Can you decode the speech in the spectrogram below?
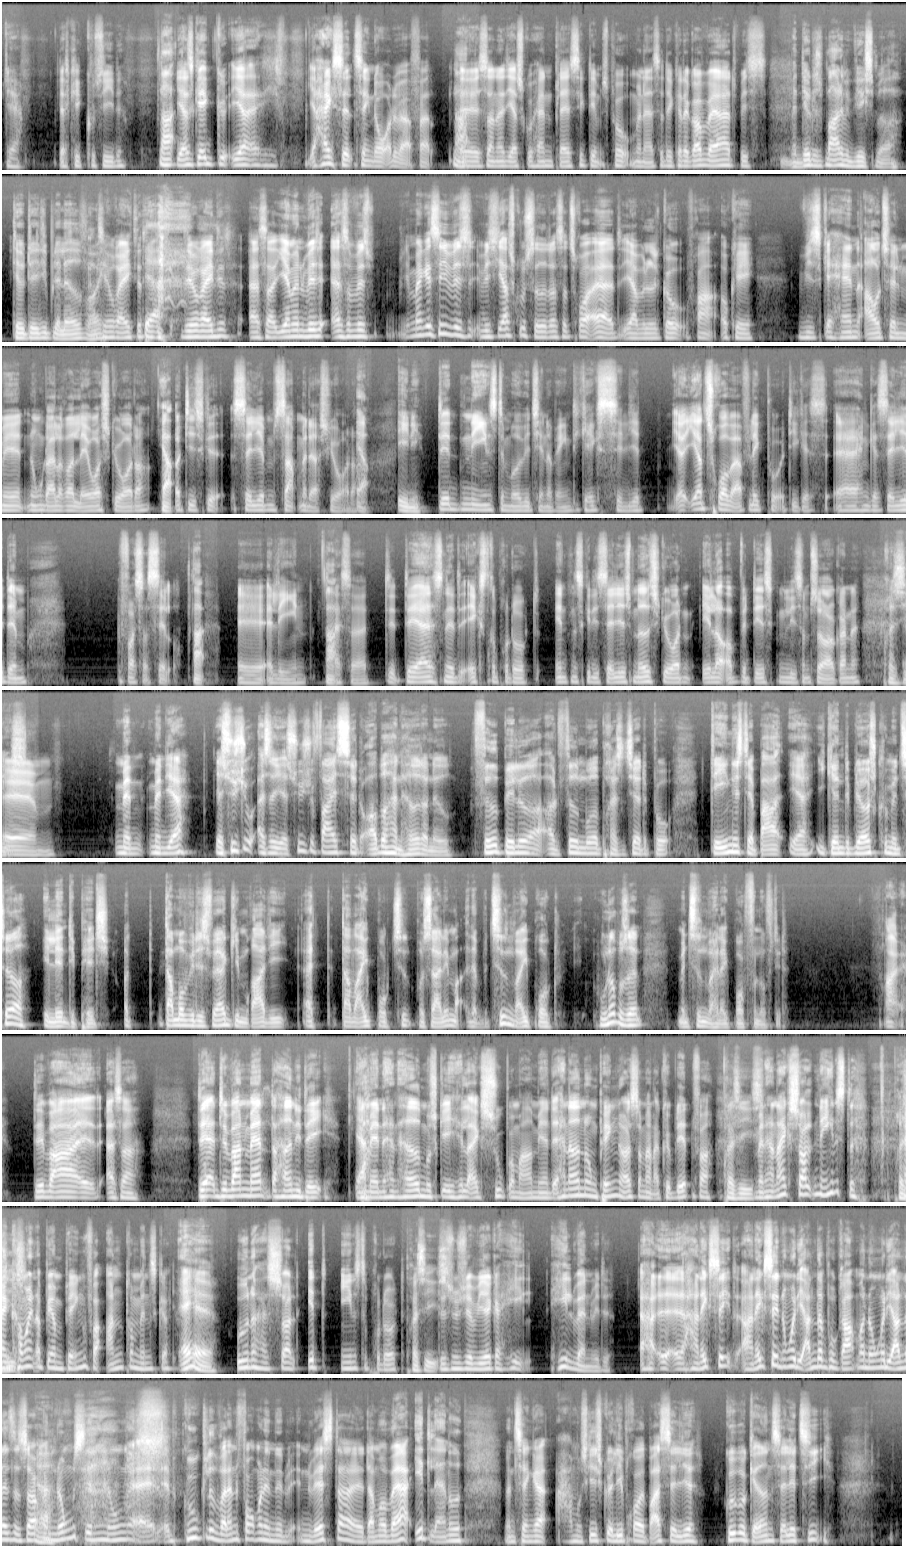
Ja, jeg skal ikke kunne sige det. Nej. Jeg, skal ikke, jeg, jeg har ikke selv tænkt over det i hvert fald. Nej. Øh, sådan at jeg skulle have en plastikdims på. Men altså, det kan da godt være, at hvis... Men det er jo det smarte med virksomheder. Det er jo det, de bliver lavet for, Det er ikke? jo rigtigt. Ja. Det er jo rigtigt. Altså, jamen, hvis, altså hvis, man kan sige, hvis, hvis jeg skulle sidde der, så tror jeg, at jeg ville gå fra, okay, vi skal have en aftale med nogen, der allerede laver skjorter, Ja. og de skal sælge dem sammen med deres skjorter. Ja, enig. Det er den eneste måde, vi tjener penge. De kan ikke sælge... Jeg, jeg tror i hvert fald ikke på, at, de kan, at han kan sælge dem for sig selv. Nej. Øh, alene. Nej. Altså, det, det er sådan et ekstra produkt. Enten skal de sælges med skjorten, eller op ved disken, ligesom sokkerne. Præcis. Øhm, men, men ja, Jeg synes jo, altså, jeg synes jo faktisk, at setup'et, han havde dernede, fede billeder og en fed måde at præsentere det på. Det eneste, jeg bare, ja, igen, det bliver også kommenteret, elendig pitch. Og der må vi desværre give dem ret i, at der var ikke brugt tid på særlig meget. eller, Tiden var ikke brugt 100%, men tiden var heller ikke brugt fornuftigt. Nej, det var, øh, altså, det, det var en mand, der havde en idé, Ja. men han havde måske heller ikke super meget mere end det. Han havde nogle penge også, som han har købt ind for, Præcis. men han har ikke solgt den eneste. Præcis. Han kommer ind og beder om penge for andre mennesker, Ja, ja, uden at have solgt et eneste produkt. Præcis. Det synes jeg virker helt, helt vanvittigt. Har, øh, har, han ikke set, har han ikke set nogle af de andre programmer, nogle af de andre sæsoner, Ja. nogensinde nogen, uh, googlet, hvordan får man en investor? Øh, Der må være et eller andet. Man tænker, ah, måske skulle jeg lige prøve at bare sælge, gå ud på gaden, sælge 10.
